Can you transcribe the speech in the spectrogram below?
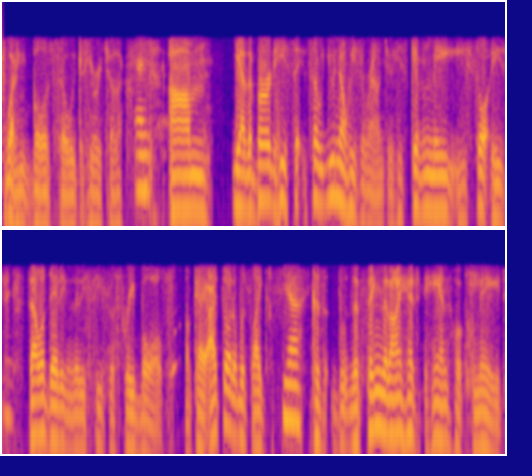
sweating bullets so we could hear each other. And Um, yeah, the bird. He's so you know he's around you. He's giving me. He saw. He's validating that he sees the three balls. Okay, I thought it was like yeah. because the, the thing that I had hand hooked made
